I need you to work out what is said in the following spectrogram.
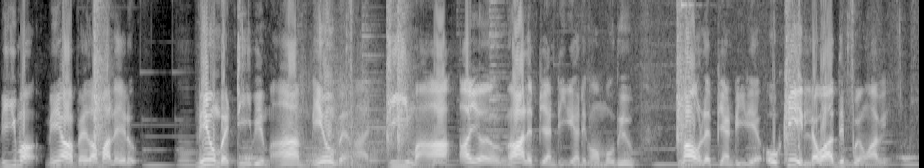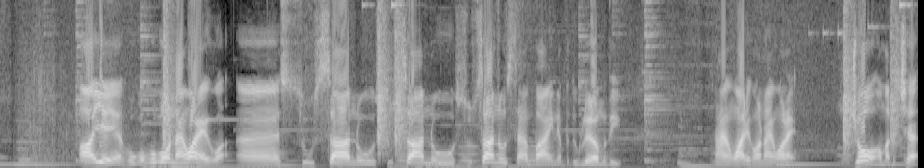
မိကြီးမောင်မင်းရောဘယ်သွားမှလဲလို့မင်းုံပဲတီးပေးမှာမင်းုံပဲငါတီးမှာအာရောငါကလည်းပြန်တီးရတယ်ဒီကောင်မဟုတ်သေးဘူး ငါ့ကိုလည်းပြန်တီးတယ်โอเคလောအသစ်ပွင့်သွားပြီ အာရဲ့ရဲ့ဟိုဟိုဟိုနိုင်သွားတယ်ကွာအဲဆူဆာနိုဆူဆာနိုဆူဆာနိုဆန်ပိုင်းနဲ့ဘယ်သူလဲတော့မသိဘူးနိုင်သွားတယ်ကွာနိုင်သွားတယ်ရော့အမတစ်ချက်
